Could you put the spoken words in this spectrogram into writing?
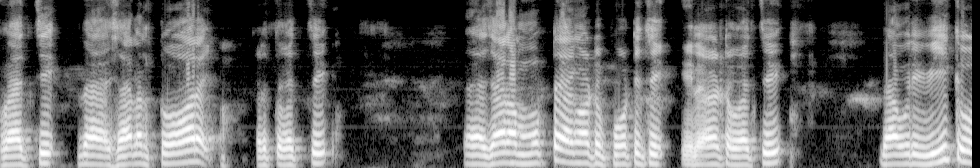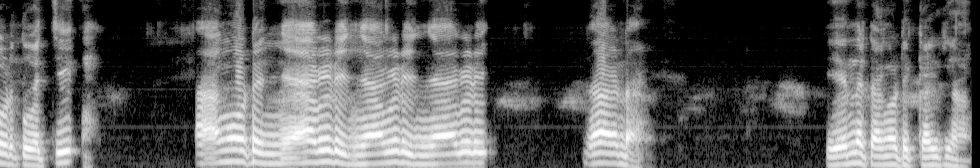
വച്ച് ഇതാ ശകലം തോരൻ എടുത്ത് വെച്ച് ശകലം മുട്ട അങ്ങോട്ട് പൊട്ടിച്ച് ഇതിലോട്ട് വച്ച് ഇതാ ഒരു വീക്ക് കൊടുത്ത് വച്ച് അങ്ങോട്ട് ഞവിടി ഞവിടി ഞവിടി. ഇതാ വേണ്ട എന്നിട്ട് അങ്ങോട്ട് കഴിക്കണം.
